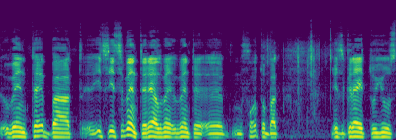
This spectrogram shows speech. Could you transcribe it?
winter, but it's it's winter, real winter uh, photo, but it's great to use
